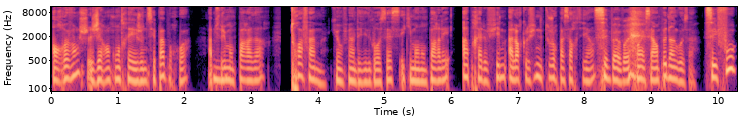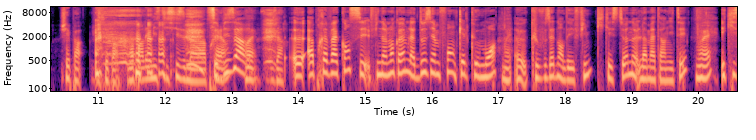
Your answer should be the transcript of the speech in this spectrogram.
En revanche, j'ai rencontré, et je ne sais pas pourquoi, absolument par hasard, trois femmes qui ont fait un délit de grossesse et qui m'en ont parlé après le film, alors que le film n'est toujours pas sorti. Hein. C'est pas vrai. Ouais, c'est un peu dingo ça. C'est fou. Je sais pas, je sais pas. On va parler mysticisme après. C'est hein. bizarre. Ouais, c'est bizarre. Euh, après vacances, c'est finalement quand même la deuxième fois en quelques mois Ouais. euh, que vous êtes dans des films qui questionnent la maternité et qui,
